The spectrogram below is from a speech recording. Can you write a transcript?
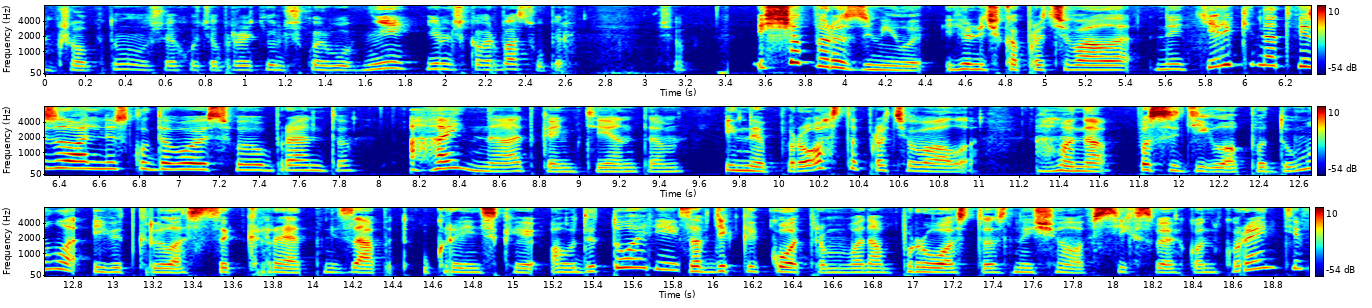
Якщо ви подумали, що я хочу обрати Юлічку Вербу. Ні, Юлічка Верба супер. Все. І щоб ви розуміли, Юлічка працювала не тільки над візуальною складовою свого бренду, а й над контентом. І не просто працювала, а вона посиділа, подумала і відкрила секретний запит української аудиторії, завдяки котрому вона просто знищила всіх своїх конкурентів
